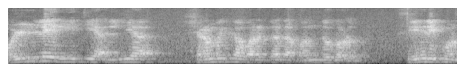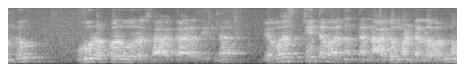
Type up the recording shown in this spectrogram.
ಒಳ್ಳೆ ರೀತಿಯ ಅಲ್ಲಿಯ ಶ್ರಮಿಕ ವರ್ಗದ ಬಂಧುಗಳು ಸೇರಿಕೊಂಡು ಊರ ಪರೂರ ಸಹಕಾರದಿಂದ ವ್ಯವಸ್ಥಿತವಾದಂಥ ನಾಗಮಂಡಲವನ್ನು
